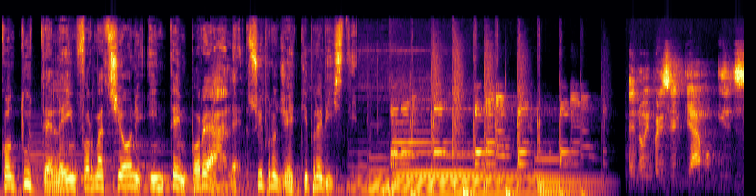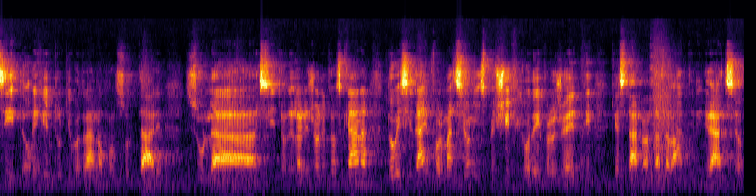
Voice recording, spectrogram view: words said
con tutte le informazioni in tempo reale sui progetti previsti. Potranno consultare sul sito della Regione Toscana dove si dà informazioni in specifico dei progetti che stanno andando avanti. Ringrazio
